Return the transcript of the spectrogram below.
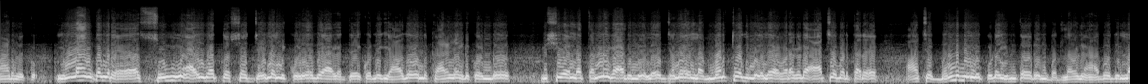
ಮಾಡಬೇಕು. ಇಲ್ಲ ಅಂತಂದ್ರೆ ಸುಮ್ಮನೆ ಐವತ್ತು ವರ್ಷ ಜೈಲಲ್ಲಿ ಕುಳಿಯೋದೇ ಆಗುತ್ತೆ. ಕೊನೆಗೆ ಯಾವುದೋ ಒಂದು ಕಾರಣ ಹಿಡ್ಕೊಂಡು ವಿಷಯ ಎಲ್ಲ ತಣ್ಣಗಾದ ಮೇಲೆ, ಜನ ಎಲ್ಲ ಮರ್ತೋದ ಮೇಲೆ ಹೊರಗಡೆ ಆಚೆ ಬರ್ತಾರೆ. ಆಚೆ ಬಂದ ಮೇಲೆ ಕೂಡ ಇಂಥವ್ರೇನು ಬದಲಾವಣೆ ಆಗೋದಿಲ್ಲ.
